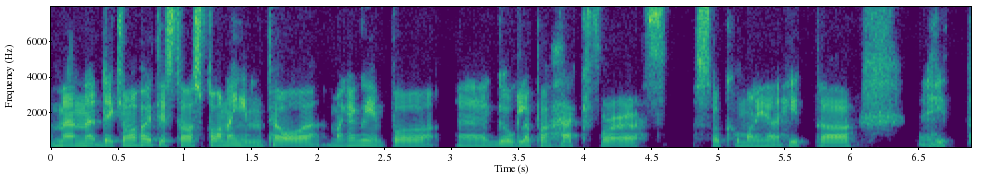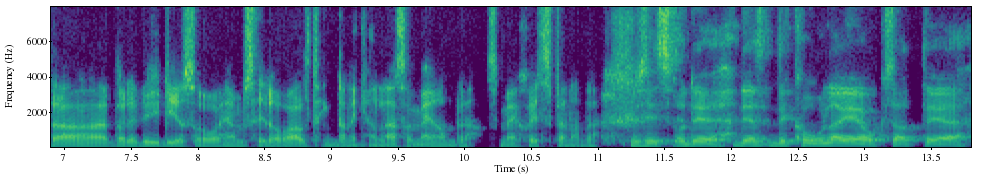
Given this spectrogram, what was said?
Men det kan man faktiskt ta och spana in på. Man kan gå in på, googla på Hack for Earth så kommer ni hitta, hitta både videos och hemsidor och allting där ni kan läsa mer om det som är skitspännande. Precis, och det, det, det coola är också att det,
